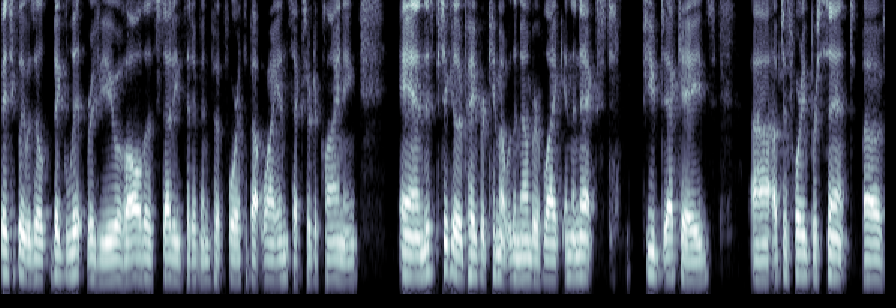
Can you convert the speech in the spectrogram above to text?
basically it was a big lit review of all the studies that have been put forth about why insects are declining. And this particular paper came up with a number of like in the next few decades uh, up to 40% of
